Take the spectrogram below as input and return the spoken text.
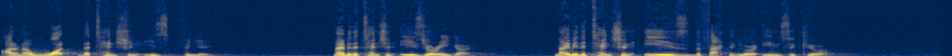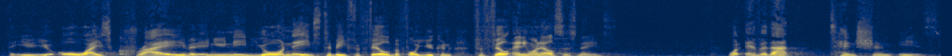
I don't know what the tension is for you. Maybe the tension is your ego. Maybe the tension is the fact that you're insecure. That you, you always crave and you need your needs to be fulfilled before you can fulfill anyone else's needs. Whatever that tension is,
